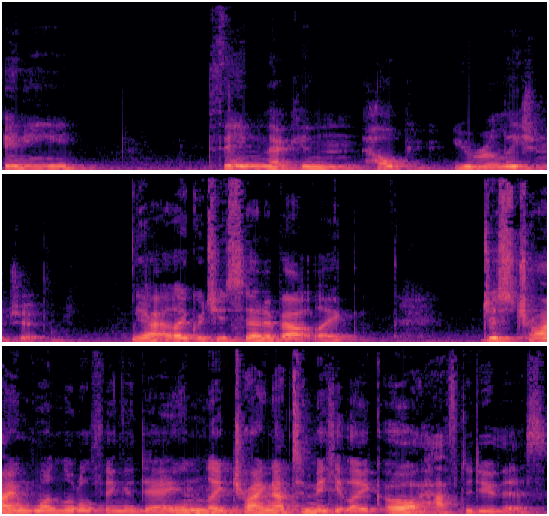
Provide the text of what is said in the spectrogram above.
anything that can help your relationship. Yeah, I like what you said about like just trying one little thing a day and like Mhm. trying not to make it like, oh, I have to do this,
